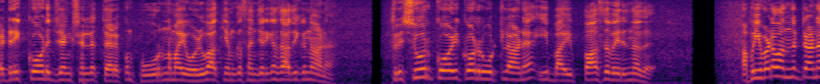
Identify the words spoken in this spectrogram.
എഡ്രിക്കോട് ജംഗ്ഷനിലെ തിരക്കും പൂർണമായി ഒഴിവാക്കി നമുക്ക് സഞ്ചരിക്കാൻ സാധിക്കുന്നതാണ്. തൃശ്ശൂർ കോഴിക്കോട് റൂട്ടിലാണ് ഈ ബൈപ്പാസ് വരുന്നത്. അപ്പോൾ ഇവിടെ വന്നിട്ടാണ്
